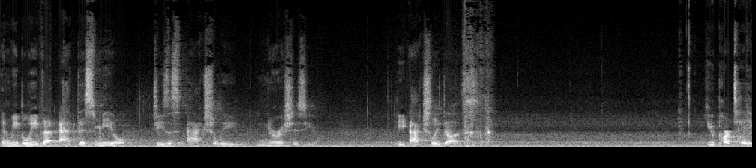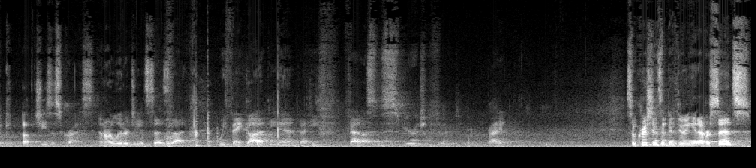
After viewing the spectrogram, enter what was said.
And we believe that at this meal, Jesus actually nourishes you. He actually does you partake of Jesus Christ. In our liturgy, it says that we thank God at the end that He fed us with spiritual food, right? So Christians have been doing it ever since,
